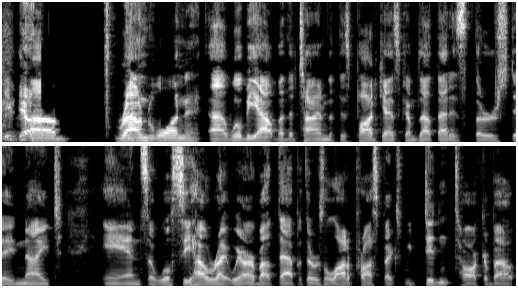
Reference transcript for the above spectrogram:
Keep going. Um, round one uh, will be out by the time that this podcast comes out. That is Thursday night. And so we'll see how right we are about that. But there was a lot of prospects we didn't talk about.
